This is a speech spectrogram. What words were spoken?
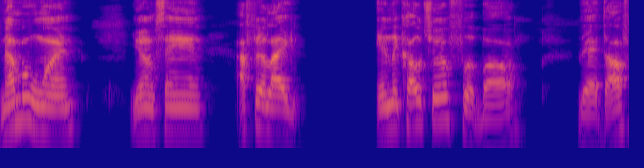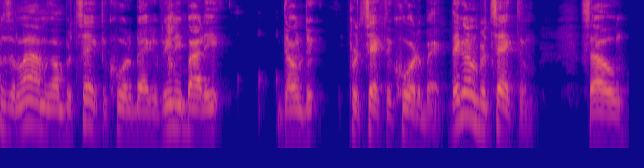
Number one, you know what I'm saying? I feel like in the culture of football, that the offensive line lineman gonna protect the quarterback. If anybody don't do, protect the quarterback, they're gonna protect him. So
